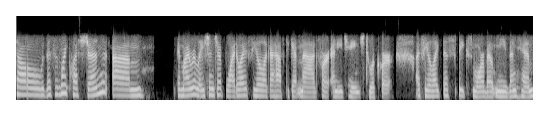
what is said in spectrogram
So, this is my question. Um, in my relationship, why do I feel like I have to get mad for any change to occur? I feel like this speaks more about me than him.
